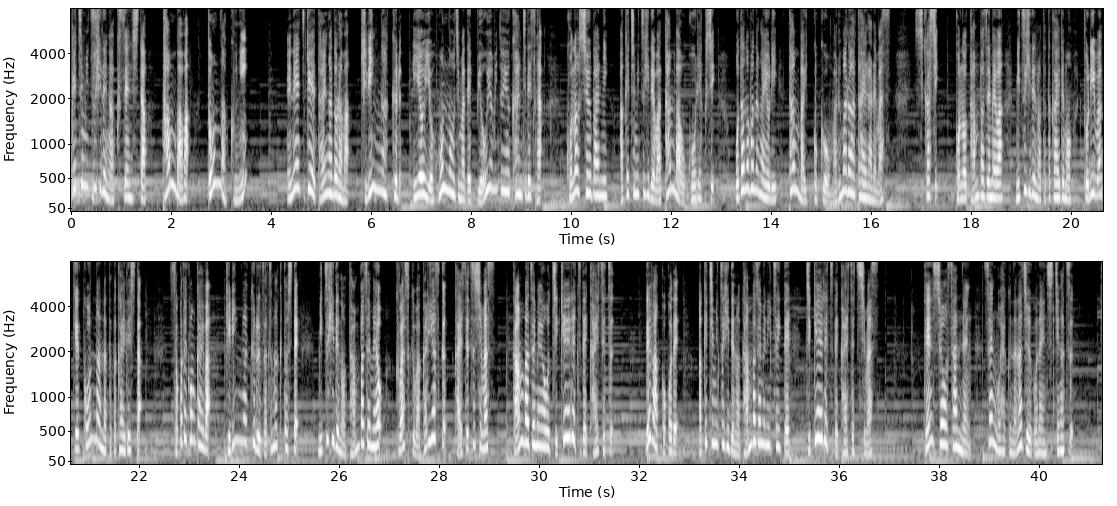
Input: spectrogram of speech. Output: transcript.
明智光秀が苦戦した丹波はどんな国？NHK 大河ドラマ「麒麟が来る」いよいよ本能寺まで秒読みという感じですがこの終盤に明智光秀は丹波を攻略し織田信長より丹波一国を丸々与えられます。しかしこの丹波攻めは光秀の戦いでもとりわけ困難な戦いでした。そこで今回は麒麟が来る雑学として光秀の丹波攻めを詳しく分かりやすく解説します。丹波攻めを時系列で解説。ではここで明智光秀の丹波攻めについて時系列で解説します。天正3年1575年7月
